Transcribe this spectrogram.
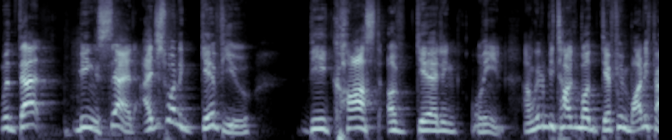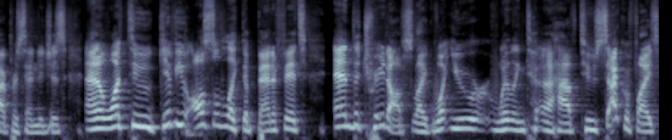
with that being said i just want to give you the cost of getting lean. I'm going to be talking about different body fat percentages and I want to give you also like the benefits and the trade-offs, like what you're willing to uh, have to sacrifice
